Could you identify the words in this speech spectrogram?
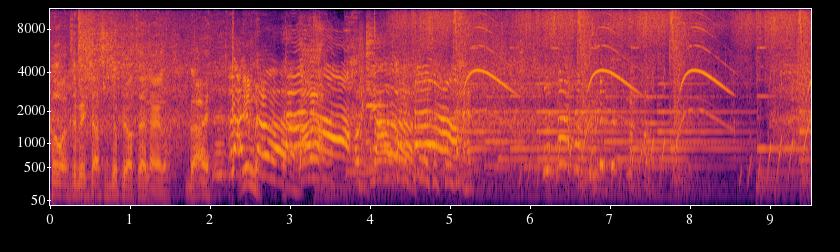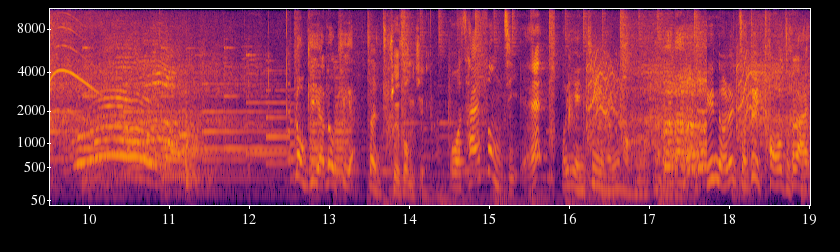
喝完这杯，下次就不要再来了。来，干的，打了，我打了，真的是不惨。漏气啊，漏气啊！正常。翠凤姐，我猜凤姐，我演技很好哦，你努力绝对偷出来。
